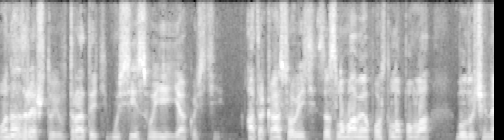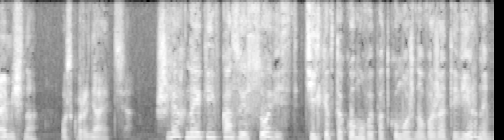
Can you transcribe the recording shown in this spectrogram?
вона, зрештою, втратить усі свої якості. А така совість, за словами апостола Павла, будучи немічна, оскверняється. Шлях, на який вказує совість, тільки в такому випадку можна вважати вірним,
